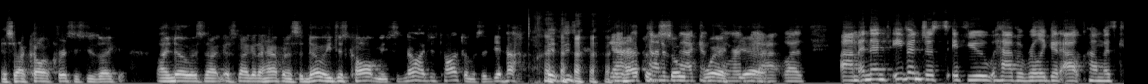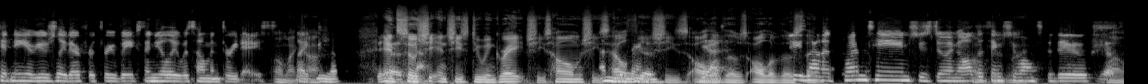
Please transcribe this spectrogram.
And so I called Chrissy. She's like, I know it's not it's not gonna happen. I said, No, he just called me. She said, No, I just talked to him. I said, Yeah. It just- Yeah, happened kind of so back and quick, forth. yeah. Yeah. it was. Um, and then even just if you have a really good outcome with kidney, you're usually there for three weeks, and Yulia was home in three days. Oh my like, gosh. Yeah. and so Yeah. she and she's doing great. She's home. She's Amazing. healthy. Good. She's all Yeah. of those. All of those She's things. on a swim team. She's doing all Oh, the things she wants to do. Yeah. Wow.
